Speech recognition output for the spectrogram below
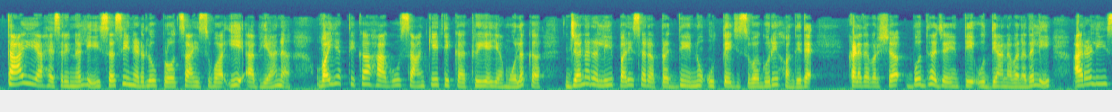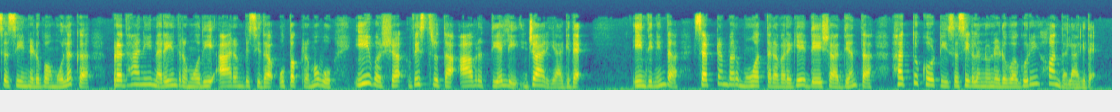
ತಾಯಿಯ ಹೆಸರಿನಲ್ಲಿ ಸಸಿ ನೆಡಲು ಪ್ರೋತ್ಸಾಹಿಸುವ ಈ ಅಭಿಯಾನ ವೈಯಕ್ತಿಕ ಹಾಗೂ ಸಾಂಕೇತಿಕ ಕ್ರಿಯೆಯ ಮೂಲಕ ಜನರಲ್ಲಿ ಪರಿಸರ ಪ್ರಜ್ಞೆಯನ್ನು ಉತ್ತೇಜಿಸುವ ಗುರಿ ಹೊಂದಿದೆ. ಕಳೆದ ವರ್ಷ ಬುದ್ಧ ಜಯಂತಿ ಉದ್ಯಾನವನದಲ್ಲಿ ಅರಳಿ ಸಸಿ ನೆಡುವ ಮೂಲಕ ಪ್ರಧಾನಿ ನರೇಂದ್ರ ಮೋದಿ ಆರಂಭಿಸಿದ ಉಪಕ್ರಮವು ಈ ವರ್ಷ ವಿಸ್ತೃತ ಆವೃತ್ತಿಯಲ್ಲಿ ಜಾರಿಯಾಗಿದೆ. ಇಂದಿನಿಂದ ಸೆಪ್ಟೆಂಬರ್ ಮೂವತ್ತರವರೆಗೆ ದೇಶಾದ್ಯಂತ ಹತ್ತು ಕೋಟಿ ಸಸಿಗಳನ್ನು ನೆಡುವ ಗುರಿ ಹೊಂದಲಾಗಿದೆ.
